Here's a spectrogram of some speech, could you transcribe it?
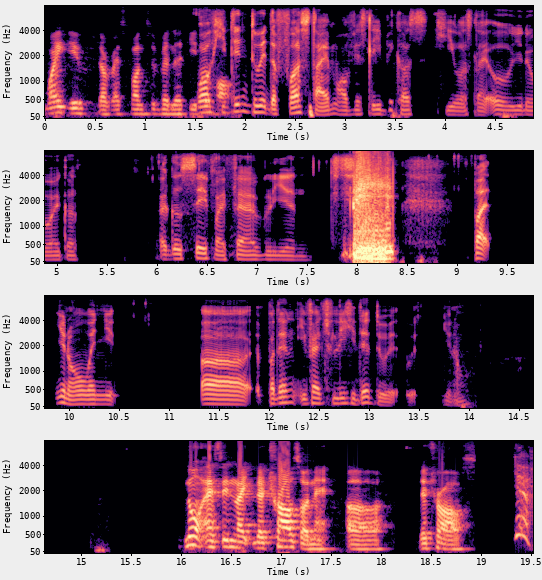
why give the responsibility? Well, he didn't do it the first time, obviously, because he was like, "Oh, you know, I got, I go save my family," and but you know when you, uh, but then eventually he did do it. with- You know. No, as in like the trials on it. Uh, the trials. Yeah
